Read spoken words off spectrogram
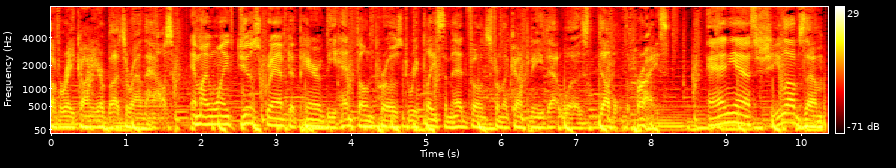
of Raycon earbuds around the house, and my wife just grabbed a pair of the Headphone Pros to replace some headphones from a company that was double the price. And yes, she loves them.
